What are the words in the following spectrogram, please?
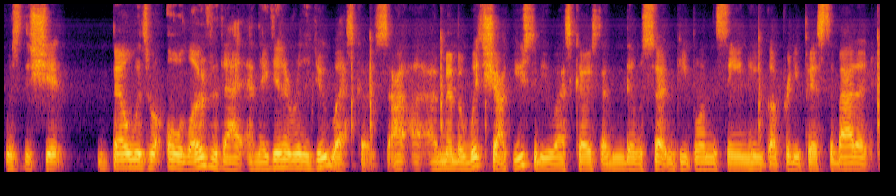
was the shit. Bellwoods were all over that, and they didn't really do West Coast. I, I I remember Witch Shark used to be West Coast, and there were certain people in the scene who got pretty pissed about it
